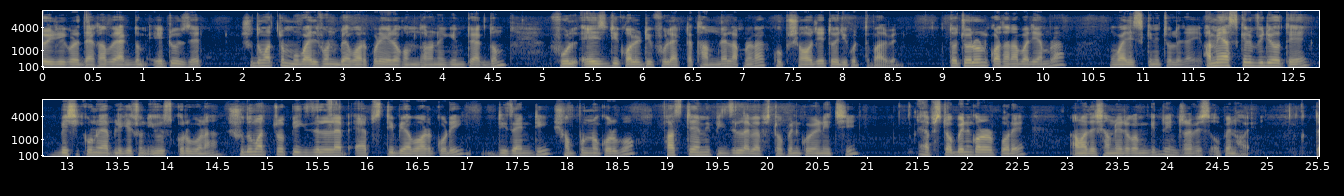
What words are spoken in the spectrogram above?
তৈরি করে দেখাবো একদম এ টু জেড শুধুমাত্র মোবাইল ফোন ব্যবহার করে এরকম ধরনের কিন্তু একদম ফুল এইচডি কোয়ালিটি ফুল একটা থাম্বনেল আপনারা খুব সহজেই তৈরি করতে পারবেন। তো চলুন কথা না বাড়ি আমরা মোবাইল স্ক্রিনে চলে যাই। আমি আজকের ভিডিওতে বেশি কোনো অ্যাপ্লিকেশন ইউজ করব না, শুধুমাত্র পিক্সেল ল্যাব অ্যাপসটি ব্যবহার করেই ডিজাইনটি সম্পূর্ণ করব। ফার্স্টে আমি পিক্সেল ল্যাব অ্যাপসটা ওপেন করে নিচ্ছি। অ্যাপসটা ওপেন করার পরে আমাদের সামনে এরকম কিন্তু ইন্টারফেস ওপেন হয়। তো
